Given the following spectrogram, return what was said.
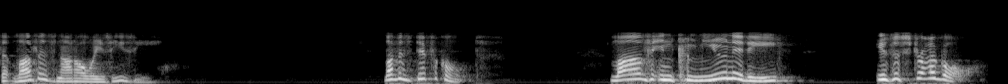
that love is not always easy. Love is difficult. Love in community is a struggle.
